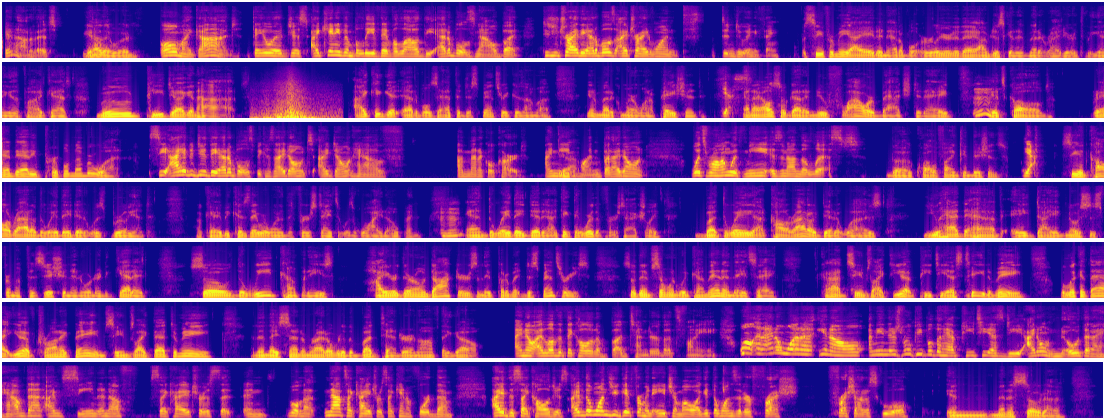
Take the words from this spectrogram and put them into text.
shit out of it. Yeah, know? they would. Oh my God. They would just, I can't even believe they've allowed the edibles now. But did you try the edibles? I tried one, Pfft, didn't do anything. See, for me, I ate an edible earlier today. I'm just going to admit it right here at the beginning of the podcast. Moon, Pjugg, and Hobbs. I can get edibles at the dispensary because I'm a you know medical marijuana patient, Yes. and I also got a new flower batch today. Mm. It's called Granddaddy Purple Number One. See, I had to do the edibles because I don't, I don't have a medical card. I need Yeah. one, but I don't. What's wrong with me isn't on the list. The qualifying conditions. Yeah. See, in Colorado, the way they did it was brilliant. Okay, because they were one of the first states that was wide open. Mhm. And the way they did it, I think they were the first actually, but the way uh, Colorado did it was you had to have a diagnosis from a physician in order to get it. So the weed companies hired their own doctors and they put them at dispensaries. So then someone would come in and they'd say, God, seems like you have PTSD to me. Well, look at that. You have chronic pain. Seems like that to me. And then they send them right over to the bud tender and off they go. I know. I love that they call it a bud tender. That's funny. Well, and I don't want to, you know, I mean, there's real people that have PTSD. I don't know that I have that. I've seen enough psychiatrists that, and well, not not psychiatrists. I can't afford them. I have the psychologists. I have the ones you get from an HMO. I get the ones that are fresh, fresh out of school. In Minnesota,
